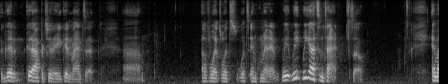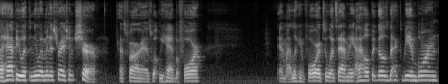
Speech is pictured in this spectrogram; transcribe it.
a good good opportunity, good mindset um, of what's what's what's implemented. We, we we got some time, so. Am I happy with the new administration? Sure. As far as what we had before, am I looking forward to what's happening? I hope it goes back to being boring.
